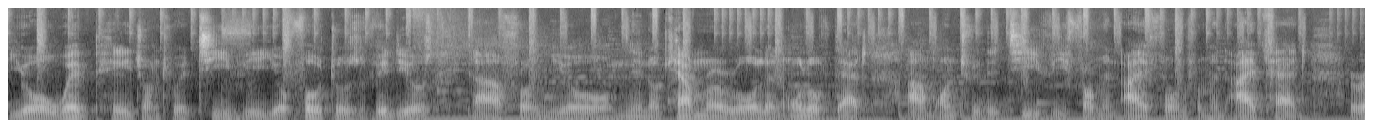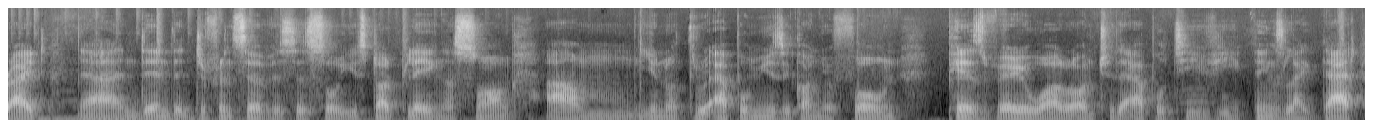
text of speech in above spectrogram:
your web page onto a TV, your photos, videos uh, from your you know camera roll, and all of that um, onto the TV from an iPhone, from an iPad, right? And then the different services. So you start playing a song, um, you know, through Apple Music on your phone pairs very well onto the Apple TV, things like that.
